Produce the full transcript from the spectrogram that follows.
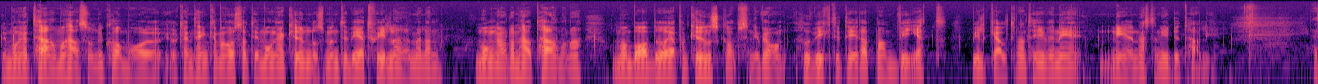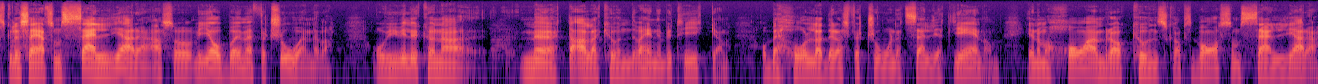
Det är många termer här som du kommer och jag kan tänka mig också att det är många kunder som inte vet skillnaden mellan många av de här termerna. Om man bara börjar på kunskapsnivån, hur viktigt är det att man vet vilka alternativen är ner nästan i detalj? Jag skulle säga att som säljare, alltså vi jobbar ju med förtroende va? och vi vill ju kunna möta alla kunder vad inne i butiken och behålla deras förtroende säljet genom. Genom att ha en bra kunskapsbas som säljare,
